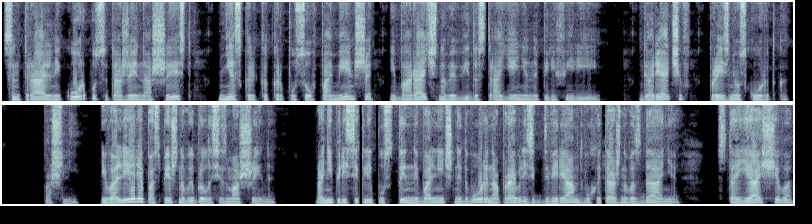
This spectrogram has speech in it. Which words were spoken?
Центральный корпус этажей на шесть, несколько корпусов поменьше и барачного вида строения на периферии. Горячев произнес коротко. «Пошли». И Валерия поспешно выбралась из машины. Они пересекли пустынный больничный двор и направились к дверям двухэтажного здания, стоящего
